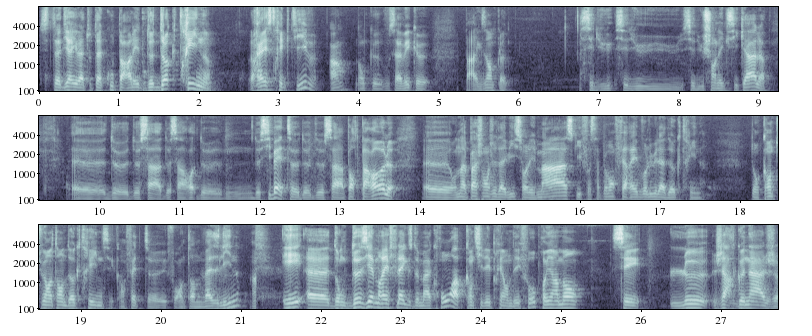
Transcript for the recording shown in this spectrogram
c'est-à-dire il va tout à coup parler de doctrine restrictive, hein. donc euh, vous savez que, par exemple, c'est du champ lexical euh, de, de, sa, de, sa, de, de de, sa porte-parole. Euh, on n'a pas changé d'avis sur les masques, il faut simplement faire évoluer la doctrine. Donc quand tu entends doctrine, c'est qu'en fait, euh, il faut entendre vaseline. Et donc deuxième réflexe de Macron, ah, quand il est pris en défaut, premièrement, c'est le jargonnage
